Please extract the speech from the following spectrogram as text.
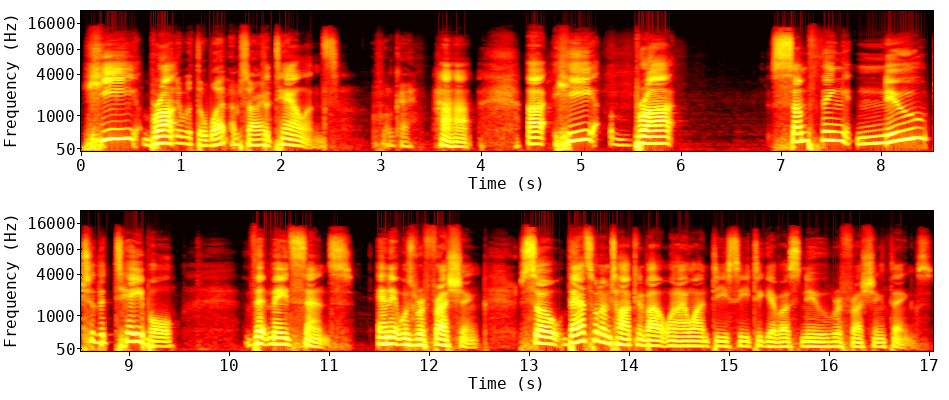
He brought Did it with the what I'm sorry the Talons. okay Haha. uh, he brought something new to the table that made sense and it was refreshing. So that's what I'm talking about when I want DC to give us new, refreshing things.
